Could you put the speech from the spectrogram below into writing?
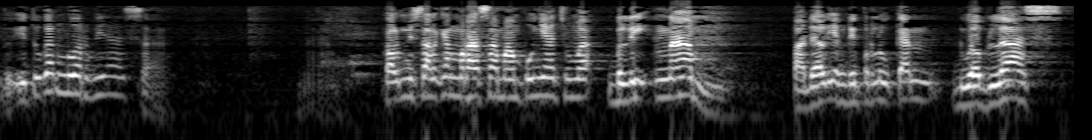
gitu. Itu kan luar biasa. Nah, kalau misalkan merasa mampunya cuma beli 6, padahal yang diperlukan 12.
